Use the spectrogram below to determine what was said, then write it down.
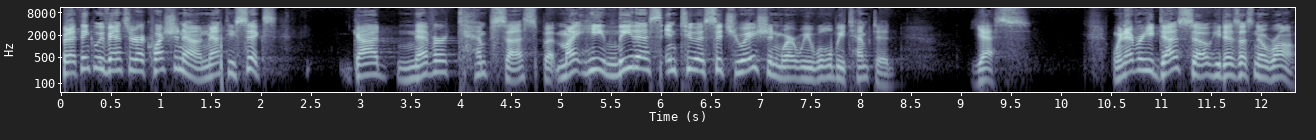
But I think we've answered our question now in Matthew 6. God never tempts us, but might He lead us into a situation where we will be tempted? Yes. Whenever He does so, He does us no wrong.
